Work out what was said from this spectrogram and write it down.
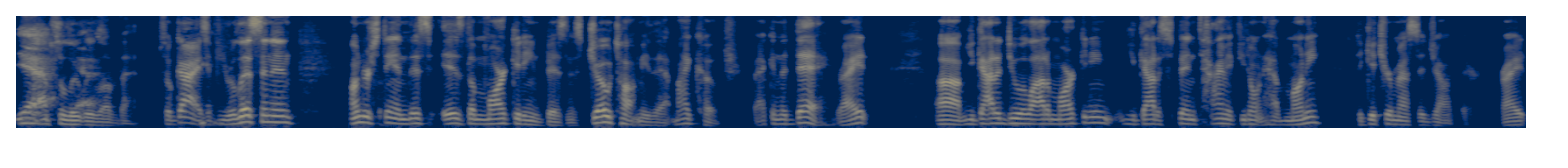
Yeah. Absolutely yeah. love that. So, guys, if you're listening, understand this is the marketing business. Joe taught me that, my coach back in the day, right? Um, you got to do a lot of marketing. You got to spend time if you don't have money to get your message out there, right?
